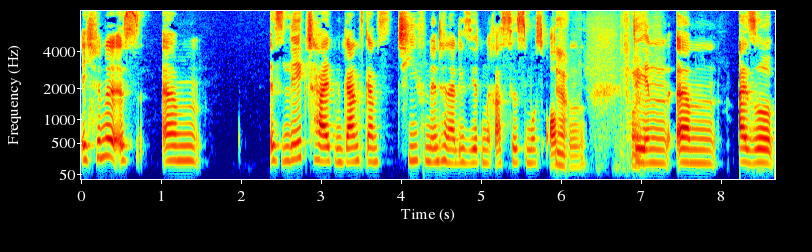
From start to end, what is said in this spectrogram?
Ich finde es ähm, es legt halt einen ganz, ganz tiefen internalisierten Rassismus offen, ja, den ähm, also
